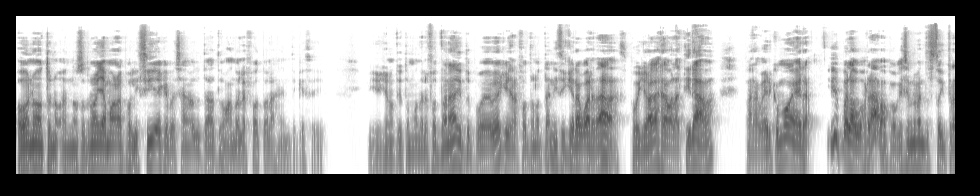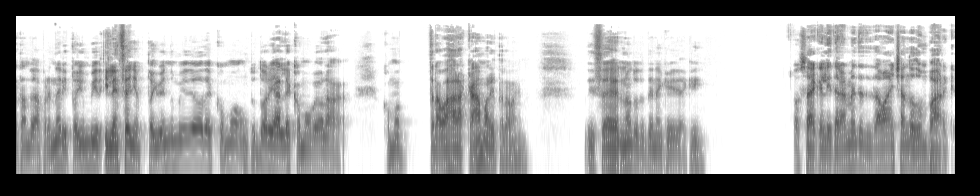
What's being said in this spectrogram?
Oh, no, tú no- nosotros nos llamamos a la policía que pensaban que tú estabas tomándole foto a la gente, qué sé yo. Y yo, yo no estoy tomándole foto a nadie. Tú puedes ver que la foto no está ni siquiera guardada. Porque yo la agarraba, la tiraba para ver cómo era y después la borraba porque simplemente estoy tratando de aprender y estoy un video y le enseño, estoy viendo un video de cómo, un tutorial de cómo veo la, cómo trabaja la cámara y toda la vaina. Dice él, no, tú te tienes que ir de aquí. O sea, que literalmente te estaban echando de un parque.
